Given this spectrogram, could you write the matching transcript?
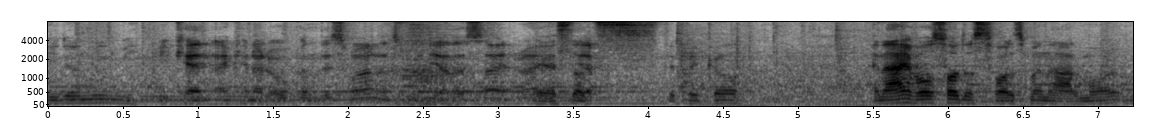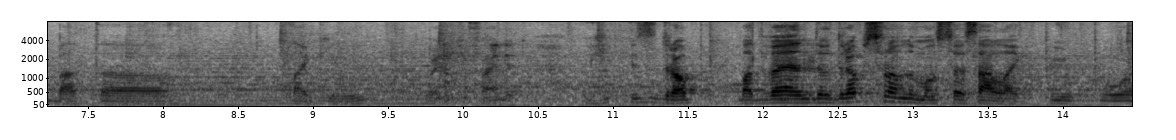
You don't need me. You can. I cannot open this one. It's from the other side, right? Yes, Yep. that's typical. And I have also the swordsman armor, but uh, like you, Where did you find it? It's drop. But when the drops from the monsters are like pure poor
